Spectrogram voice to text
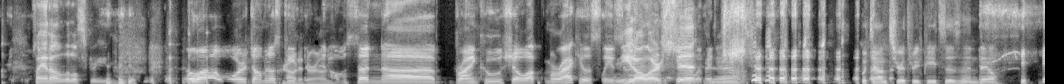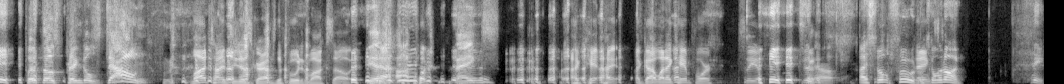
playing on a little screen? Well, uh, or Domino's Crowded Pizza, around. and all of a sudden, uh, Brian Cool show up miraculously. as Need all our shit. delivered. Put down two or three pizzas and then bail. Put those Pringles down. A lot of times he just grabs the food and walks out. Yeah, thanks. I can't. I, I got what I came for. See ya. Yeah. I smell food. Thanks. What's going on? Hey.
